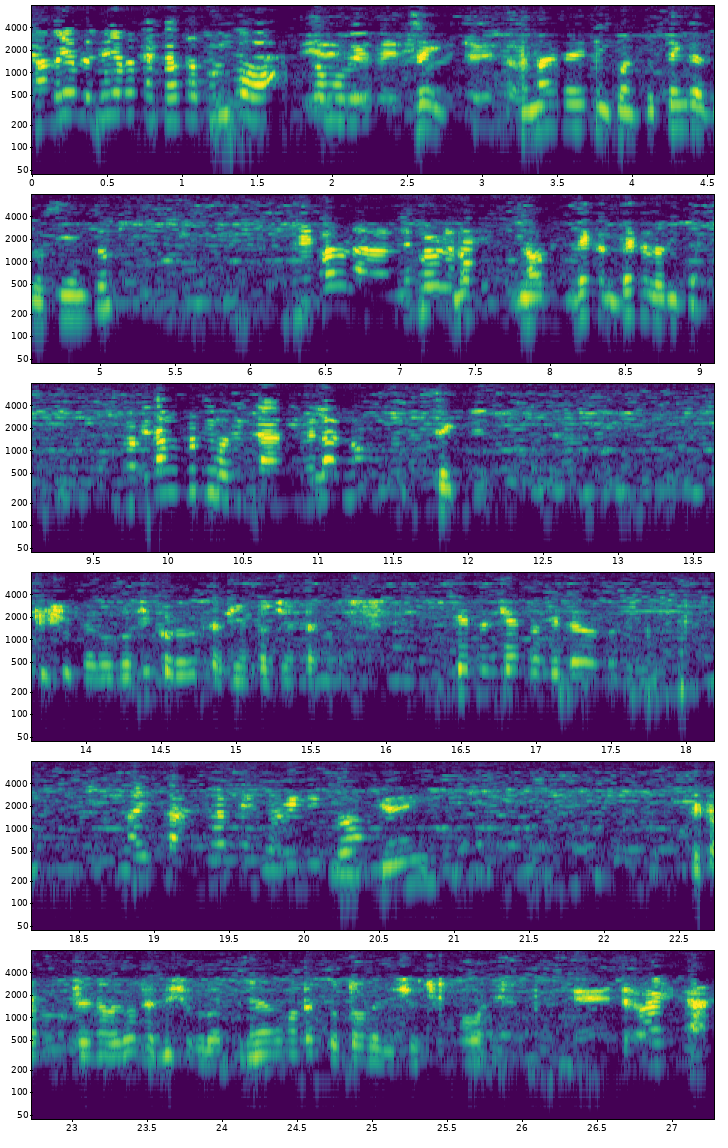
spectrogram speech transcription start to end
Cuando yo creo que hasta otro punto, ¿ah? ¿Cómo ves? Sí, además de en cuanto tengas 200, Le paro la, le paro la no, nariz. no, déjalo, déjalo ahorita. Porque estamos próximos a nivelar, ¿no? Sí, Quisita 225 reduzca 180 nudos. 180, 7225. Ahí está, se estabilizó. ok. Ricardo 392, servicio de la primera de contacto, torre 18, muy buen día. Ahí está.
